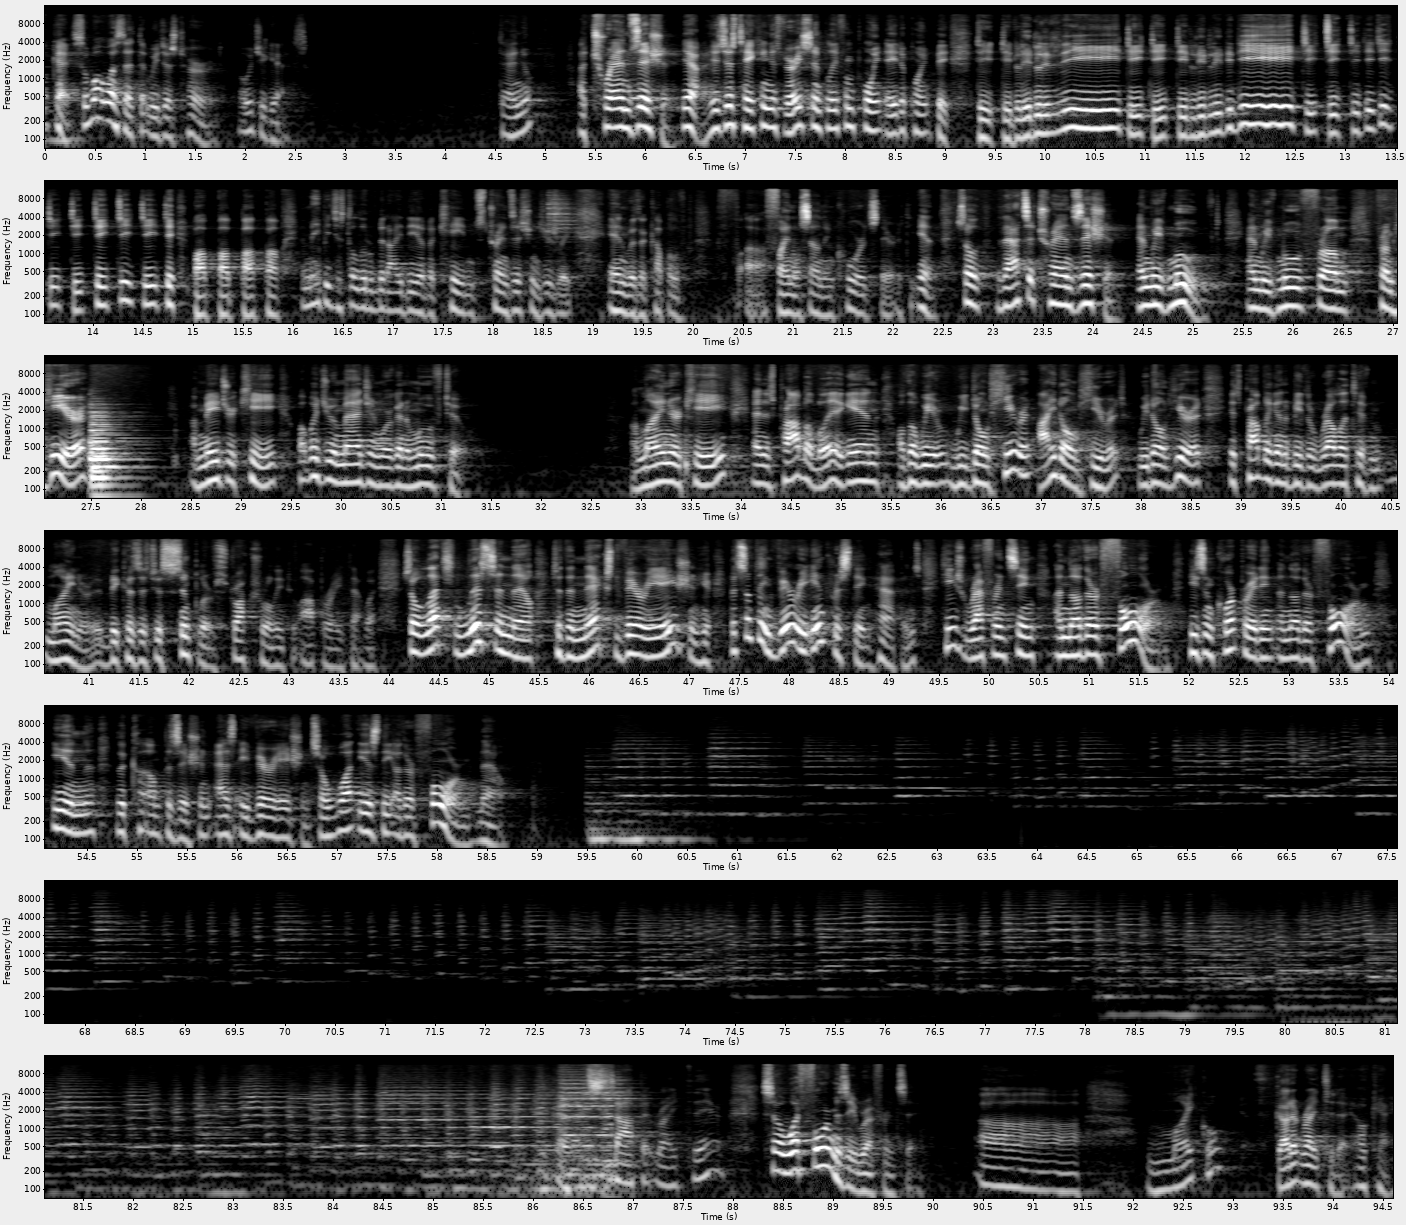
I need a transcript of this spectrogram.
Okay, so what was that that we just heard? What would you guess? Daniel? A transition. Yeah, he's just taking us very simply from point A to point B. And maybe just a little bit idea of a cadence. Transitions usually end with a couple of uh, final sounding chords there at the end. So that's a transition, and we've moved. And we've moved from, from here, a major key. What would you imagine we're going to move to? A minor key, and it's probably, again, although we, we don't hear it, I don't hear it, we don't hear it, it's probably going to be the relative minor because it's just simpler structurally to operate that way. So let's listen now to the next variation here. But something very interesting happens. He's referencing another form. He's incorporating another form in the composition as a variation. So what is the other form now? Stop it right there. So what form is he referencing? Uh, Michael? Got it right today, okay.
